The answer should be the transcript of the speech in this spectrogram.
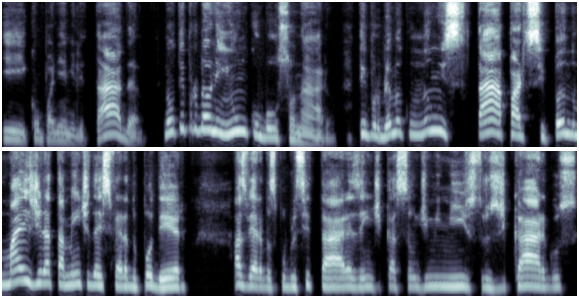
e companhia militada, não tem problema nenhum com Bolsonaro. Tem problema com não estar participando mais diretamente da esfera do poder, as verbas publicitárias, a indicação de ministros, de cargos.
